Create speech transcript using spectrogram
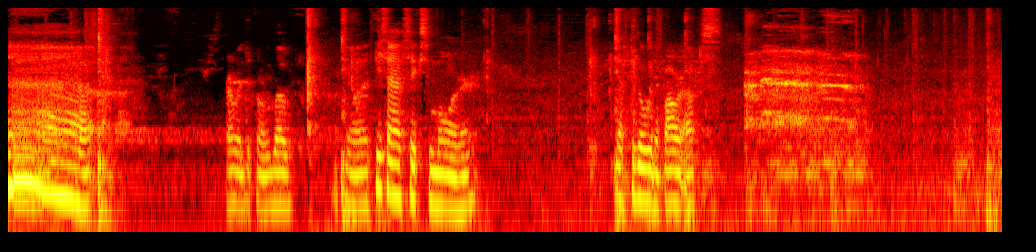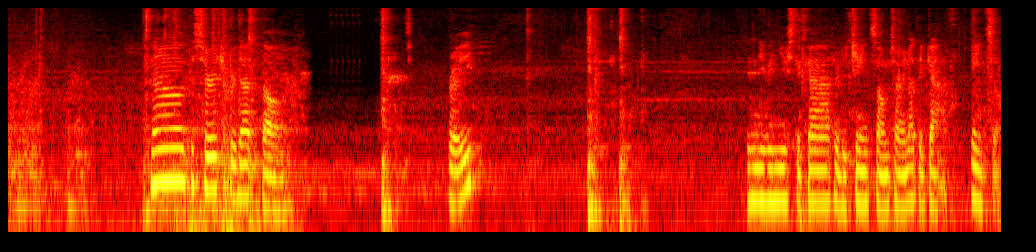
Armor from above. Okay, at least I have six more. You have to go with the power ups. Now to search for that dog. Right? Didn't even use the gas or the chainsaw. I'm sorry, not the gas. Chainsaw.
